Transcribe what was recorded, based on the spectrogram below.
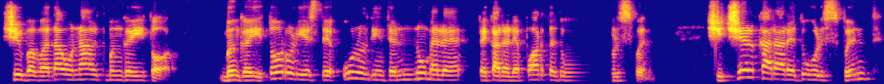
și vă va da un alt mângăitor. Mângăitorul este unul dintre numele pe care le poartă Duhul Sfânt. Și cel care are Duhul Sfânt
